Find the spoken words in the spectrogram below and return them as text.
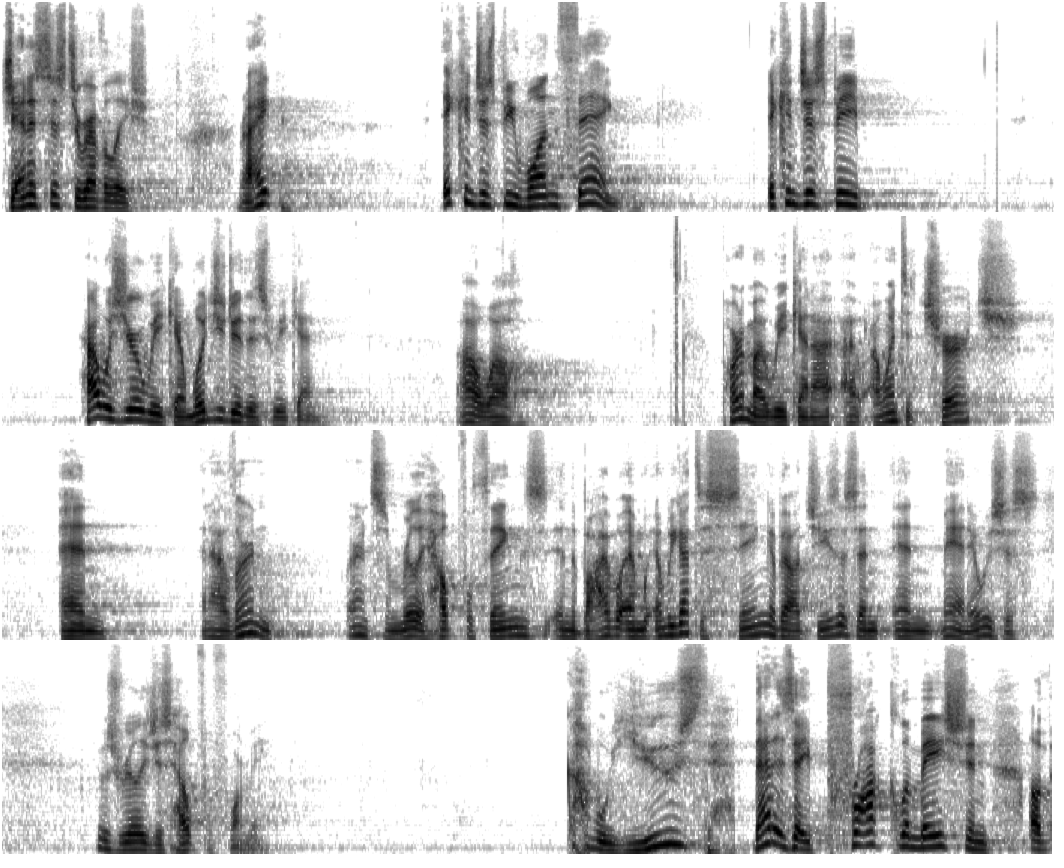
Genesis to Revelation, right? It can just be one thing. It can just be, how was your weekend? What did you do this weekend? Oh, well, part of my weekend, I, I, went to church and, and I learned, learned some really helpful things in the Bible. And, and we got to sing about Jesus. And, and man, it was just, it was really just helpful for me. God will use that. That is a proclamation of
